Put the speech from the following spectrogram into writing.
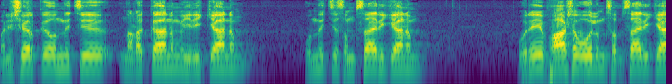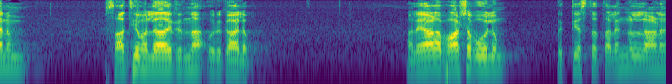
മനുഷ്യർക്ക് ഒന്നിച്ച് നടക്കാനും ഇരിക്കാനും ഒന്നിച്ച് സംസാരിക്കാനും ഒരേ ഭാഷ പോലും സംസാരിക്കാനും സാധ്യമല്ലാതിരുന്ന ഒരു കാലം. മലയാള ഭാഷ പോലും വ്യത്യസ്ത തലങ്ങളിലാണ്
